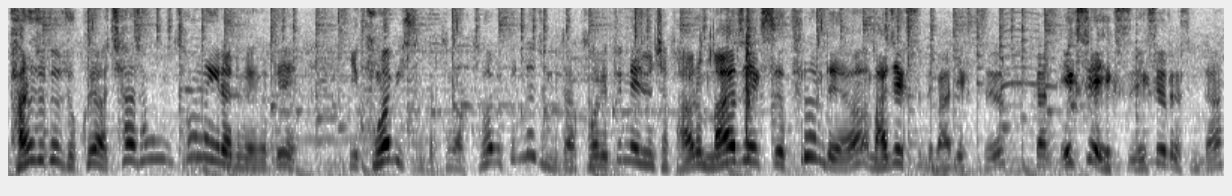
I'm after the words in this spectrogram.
반응 속도도 좋고요. 차 성, 성능이라든가 이런 것들이 이 궁합이 있습니다. 궁합. 궁합이 끝내줍니다. 궁합이 끝내주는 차. 바로 마즈 X 프로인데요. 마즈 X인데 마즈 X. 그러니까 X에 X X가 들었습니다.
